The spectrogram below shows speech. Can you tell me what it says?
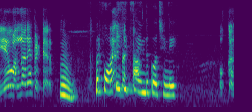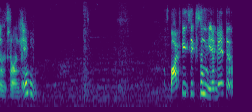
ఏ వన్ అనే పెట్టారు. ఉమ్. మరి ఫార్టీ సిక్స్ ఎందుకు వచ్చింది? ఒక్క నిమిషం అండి. ఫార్టీ సిక్స్ ఎబేటర్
